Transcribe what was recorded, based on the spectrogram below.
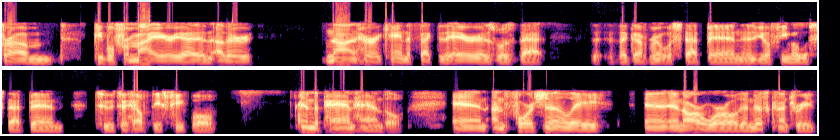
from people from my area and other non-hurricane affected areas was that the, government would step in, and you know, FEMA would step in to to help these people in the Panhandle. And unfortunately, in, in our world, in this country,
